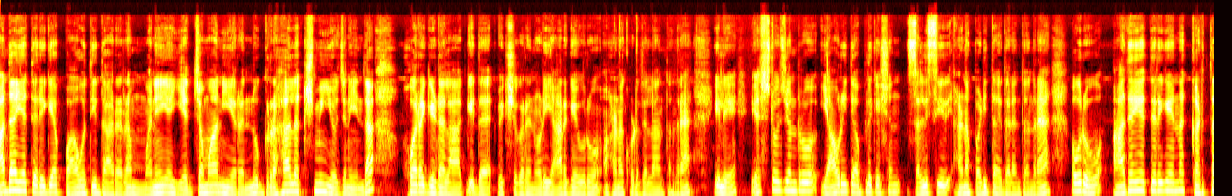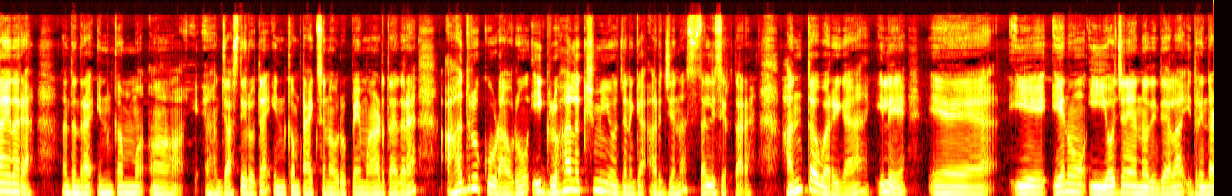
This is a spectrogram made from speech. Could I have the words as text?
ಆದಾಯ ತೆರಿಗೆ ಪಾವತಿದಾರರ ಮನೆಯ ಯಜಮಾನಿಯರನ್ನು ಗೃಹಲಕ್ಷ್ಮಿ ಯೋಜನೆಯಿಂದ ಹೊರಗಿಡಲಾಗಿದೆ. ವೀಕ್ಷಕರೇ, ನೋಡಿ, ಯಾರಿಗೆ ಇವರು ಹಣ ಕೊಡೋದಿಲ್ಲ ಅಂತಂದರೆ, ಇಲ್ಲಿ ಎಷ್ಟೋ ಜನರು ಯಾವ ರೀತಿ ಅಪ್ಲಿಕೇಶನ್ ಸಲ್ಲಿಸಿ ಹಣ ಪಡಿತಾ ಇದ್ದಾರೆ ಅಂತಂದರೆ, ಅವರು ಆದಾಯ ತೆರಿಗೆಯನ್ನು ಕಟ್ತಾ ಇದ್ದಾರೆ. ಅಂತಂದರೆ ಇನ್ಕಮ್ ಜಾಸ್ತಿ ಇರುತ್ತೆ ಇನ್ಕಮ್ ಟ್ಯಾಕ್ಸನ್ನು ಅವರು ಪೇ ಮಾಡ್ತಾ ಇದ್ದಾರೆ. ಆದರೂ ಕೂಡ ಅವರು ಈ ಗೃಹಲಕ್ಷ್ಮಿ ಯೋಜನೆಗೆ ಅರ್ಜಿಯನ್ನು ಸಲ್ಲಿಸಿರ್ತಾರೆ. ಅಂಥವರಿಗೆ ಇಲ್ಲಿ ಏನು ಈ ಯೋಜನೆ ಅನ್ನೋದಿದೆಯಲ್ಲ ಇದರಿಂದ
